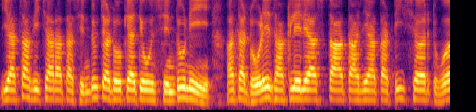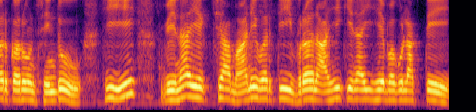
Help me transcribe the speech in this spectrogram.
याचा विचार आता सिंधूच्या डोक्यात येऊन सिंधूने आता डोळे झाकलेले असतात आणि आता टी शर्ट वर करून सिंधू ही विनायकच्या मानेवरती व्रण आहे की नाही हे बघू लागते.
